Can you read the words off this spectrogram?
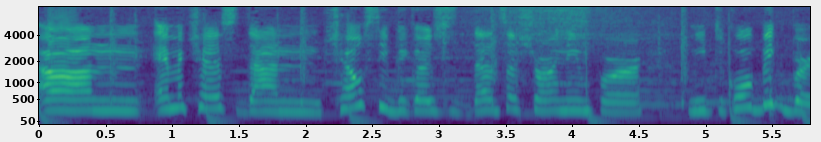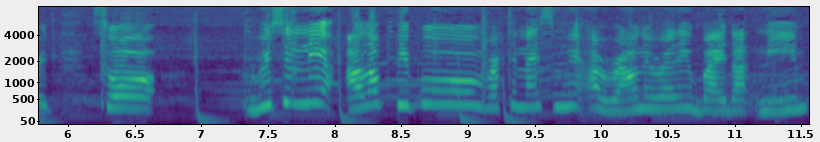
on MHS than Chelsea because that's a short name for me to call Big Bird. So recently a lot of people recognize me around already by that name.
